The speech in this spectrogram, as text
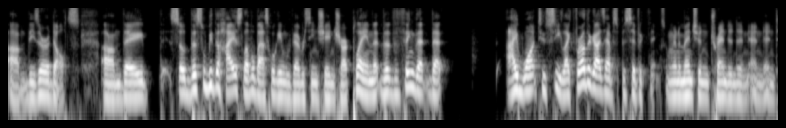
Um, these are adults. Um, they so this will be the highest level basketball game we've ever seen Shaedon Sharpe play. And the, the, the thing that that I want to see. Like for other guys, I have specific things. I'm going to mention Trendon and and, and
